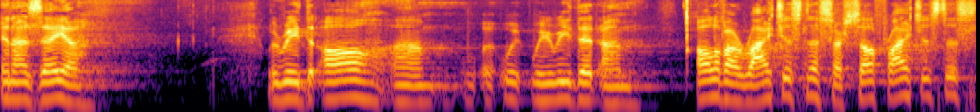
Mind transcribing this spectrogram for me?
In Isaiah, we read that all, um, we, we, read that um, all of our righteousness, our self righteousness,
